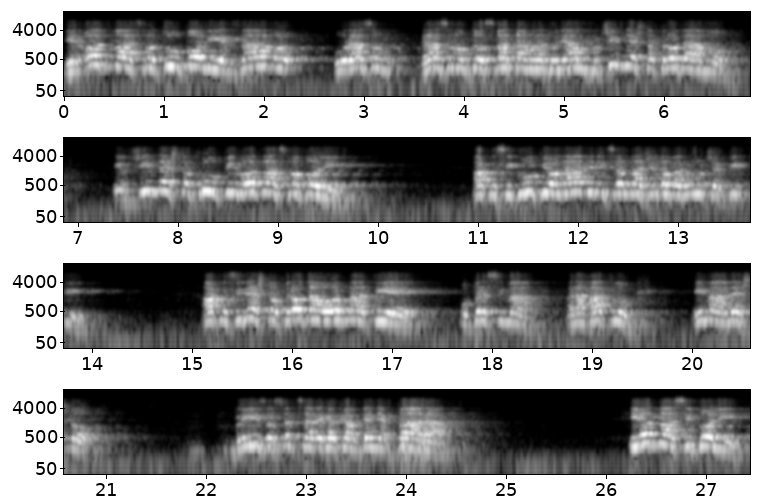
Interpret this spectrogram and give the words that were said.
jer odmah smo tu bolji jer znamo u razum, razumom to shvatamo na dunjavu čim nešto prodamo Ili čim nešto kupimo, od smo bolji. Ako si kupio namirnice, odmah će dobar ručak biti. Ako si nešto prodao, odmah ti je u prsima rahatluk. Ima nešto blizu srca nekakav denjak para. I odmah si bolji.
